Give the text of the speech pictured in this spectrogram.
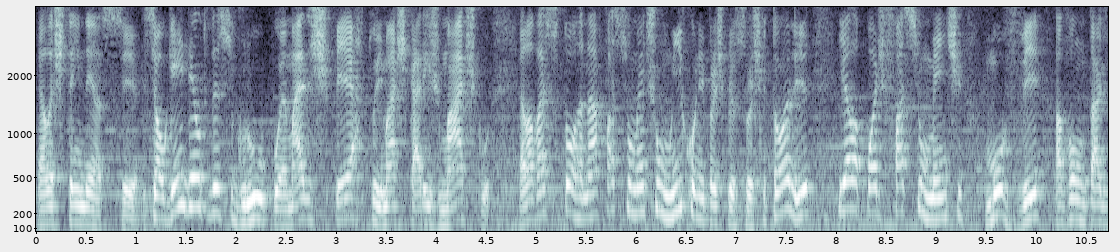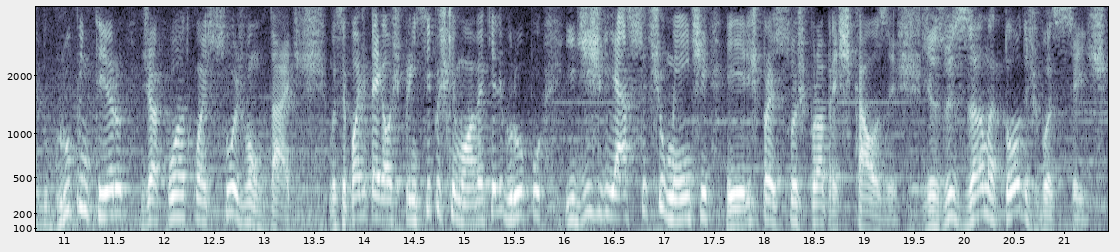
elas tendem a ser. Se alguém dentro desse grupo é mais esperto e mais carismático, ela vai se tornar facilmente um ícone para as pessoas que estão ali e ela pode facilmente mover a vontade do grupo inteiro de acordo com as suas vontades. Você pode pegar os princípios que movem aquele grupo e desviar sutilmente eles para as suas próprias causas. Jesus ama todos vocês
